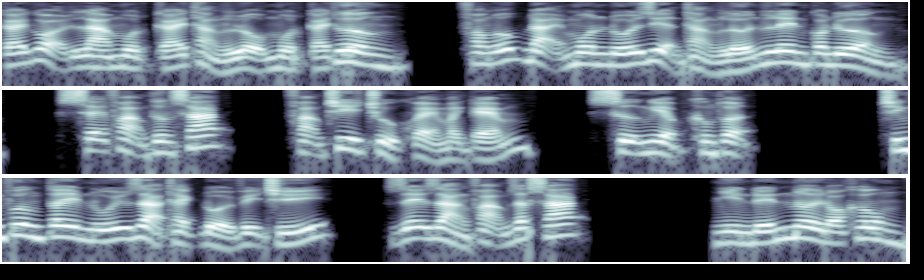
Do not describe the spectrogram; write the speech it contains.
Cái gọi là một cái thẳng lộ một cái thương, phong ốc đại môn đối diện thẳng lớn lên con đường, sẽ phạm thương sát, phạm chi chủ khỏe mạnh kém, sự nghiệp không thuận. Chính phương Tây núi giả thạch đổi vị trí, dễ dàng phạm rất sát. Nhìn đến nơi đó không?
